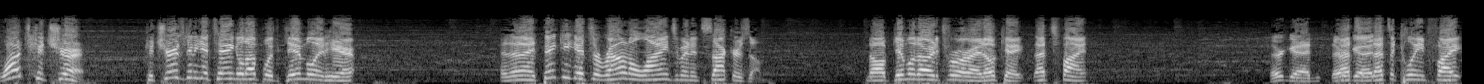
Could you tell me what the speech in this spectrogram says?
watch Couture. Couture's going to get tangled up with Gimlet here. And then I think he gets around a linesman and suckers him. No, Gimlet already threw it right. Okay, that's fine. They're good. They're that's, good. that's a clean fight.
